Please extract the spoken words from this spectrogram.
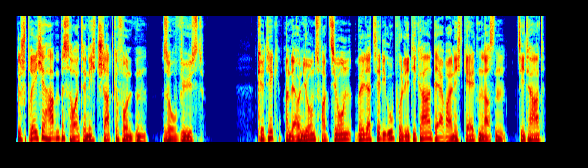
Gespräche haben bis heute nicht stattgefunden. So wüst. Kritik an der Unionsfraktion will der CDU-Politiker derweil nicht gelten lassen. Zitat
